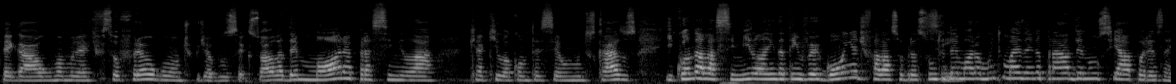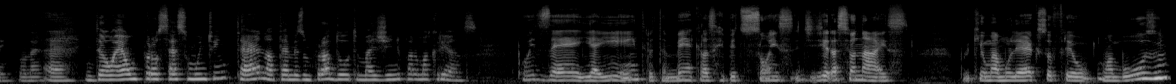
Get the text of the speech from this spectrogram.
pegar alguma mulher que sofreu algum tipo de abuso sexual, ela demora para assimilar que aquilo aconteceu em muitos casos. E quando ela assimila, ela ainda tem vergonha de falar sobre o assunto Sim. e demora muito mais ainda para denunciar, por exemplo, né? É. Então é um processo muito interno, até mesmo para o adulto. Imagine para uma criança. Pois é, e aí entra também aquelas repetições geracionais. Porque uma mulher que sofreu um abuso,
